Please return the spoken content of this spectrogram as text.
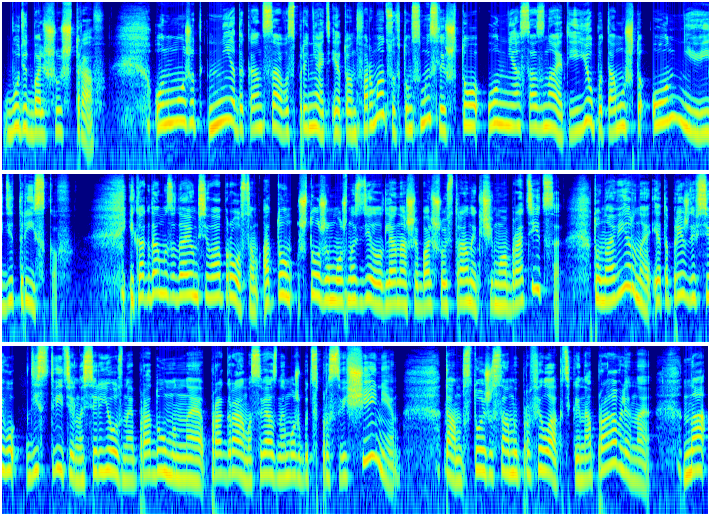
будет большой штраф. Он может не до конца воспринять эту информацию в том смысле, что он не осознает ее, потому что он не видит рисков. И когда мы задаемся вопросом о том, что же можно сделать для нашей большой страны, к чему обратиться, то, наверное, это прежде всего действительно серьезная, продуманная программа, связанная, может быть, с просвещением, там, с той же самой профилактикой, направленная на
